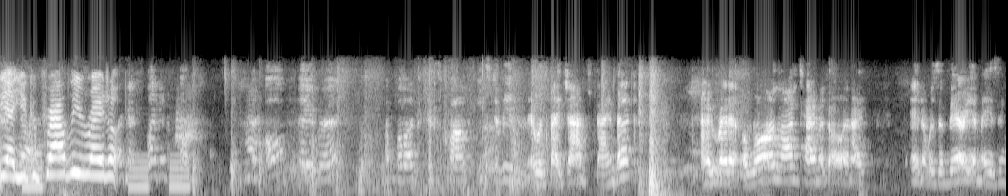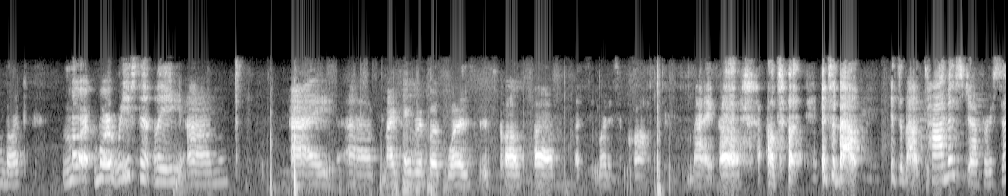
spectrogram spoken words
Yeah, you could probably write a. like, a, like an, old, an old favorite, a book is called East of Eden. It was by John Steinbeck. I read it a long, long time ago, and I and it was a very amazing book. More more recently, um, I uh, my favorite book was it's called um, let's see what is it called? My uh, I'll tell you, it's about it's about Thomas Jefferson.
